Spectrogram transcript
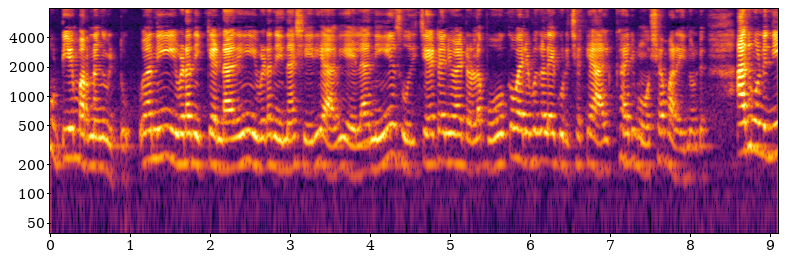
കുട്ടിയേയും പറഞ്ഞങ്ങ് വിട്ടു. നീ ഇവിടെ നിൽക്കണ്ട. നീ ഇവിടെ നിന്നാൽ ശരിയാവുകയില്ല. നീ സുരിച്ചേട്ടനുമായിട്ടുള്ള പോക്ക് വരവുകളെ കുറിച്ചൊക്കെ ആൾക്കാർ മോശം പറയുന്നുണ്ട്. അതുകൊണ്ട് നീ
